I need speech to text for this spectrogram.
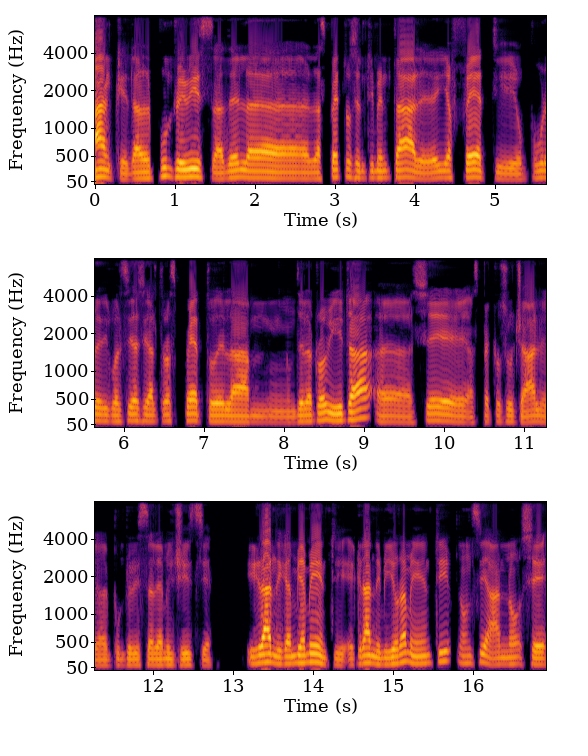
anche dal punto di vista dell'aspetto sentimentale, degli affetti oppure di qualsiasi altro aspetto della, mh, della tua vita, eh, se aspetto sociale dal punto di vista delle amicizie, i grandi cambiamenti e grandi miglioramenti non si hanno se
